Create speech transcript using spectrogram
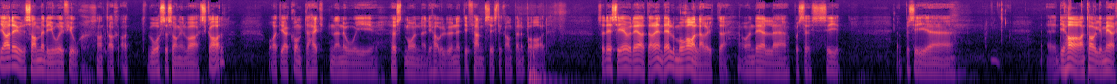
Ja, det er jo det samme de gjorde i fjor. Sant? At, vårsesongen var skal, og at de har kommet til hektene nå i høstmånedene. De har vel vunnet de fem siste kampene på rad. Så det sier jo det at det er en del moral der ute, og en del eh, på å si, på å si eh, De har antagelig mer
